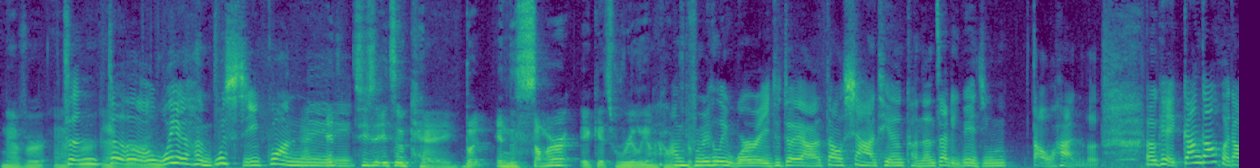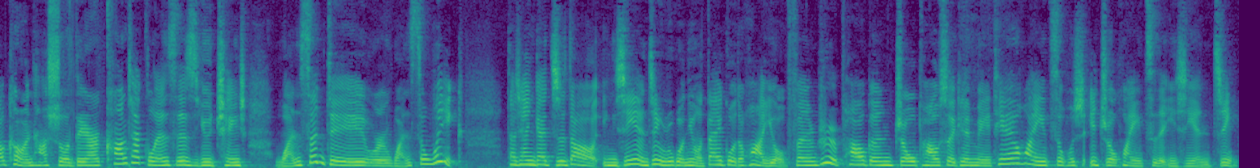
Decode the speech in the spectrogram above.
Never, ever, 真的， ever. 我也很不习惯呢。 It, it's, it's okay, but in the summer it gets really I'm uncomfortable. really worried. 对啊，到夏天可能在里面已经盗汗了。OK，刚刚回到课文，他说 There are contact lenses you change once a day or once a week。大家应该知道，隐形眼镜如果你有戴过的话，有分日抛跟周抛，所以可以每天换一次或是一周换一次的隐形眼镜。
